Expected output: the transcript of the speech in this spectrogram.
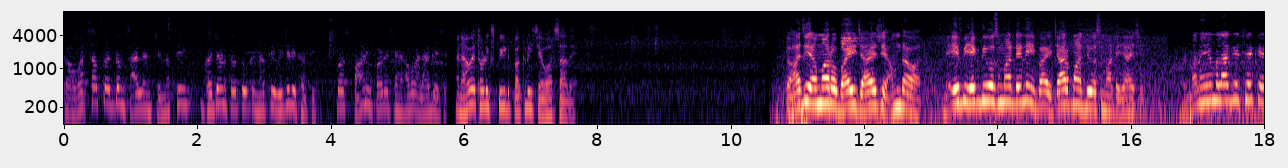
તો વરસાદ તો એકદમ સાયલેન્ટ છે. નથી ગજણ થતું કે નથી વીજળી થતી. બસ પાણી પડે છે અને હવા લાગે છે. અને હવે થોડીક સ્પીડ પકડી છે વરસાદે. તો આજે અમારો ભાઈ જાય છે અમદાવાદ. ને એ બી એક દિવસ માટે નહીં, ભાઈ, ચાર પાંચ દિવસ માટે જાય છે. મને એમ લાગે છે કે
